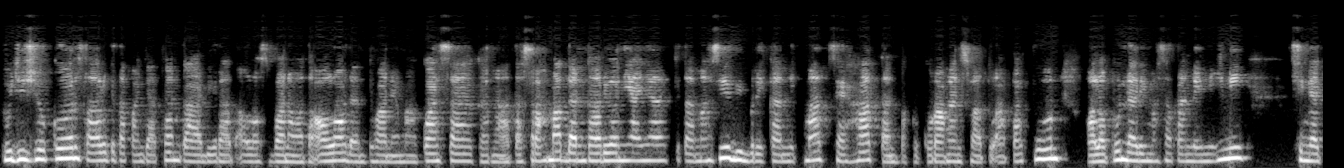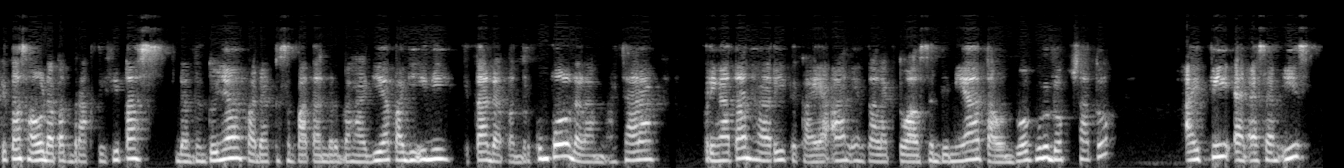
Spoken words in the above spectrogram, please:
Puji syukur selalu kita panjatkan kehadirat Allah Subhanahu wa taala dan Tuhan Yang Maha Kuasa karena atas rahmat dan karunia-Nya kita masih diberikan nikmat sehat tanpa kekurangan suatu apa pun walaupun dari masa pandemi ini sehingga kita selalu dapat beraktivitas dan tentunya pada kesempatan berbahagia pagi ini kita dapat berkumpul dalam acara peringatan Hari Kekayaan Intelektual Sedunia tahun 2021 IT and SMEs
